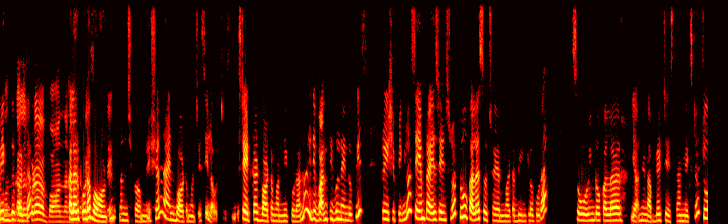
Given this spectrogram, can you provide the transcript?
Big బాగుంది. కలర్. కూడా బాగుంది కలర్ అన్నమాట కూడా వేసుకుంటే. బాగుంటుంది. మంచి కాంబినేషన్ అండ్ బాటమ్ వచ్చేసి ఇలా వచ్చేసింది. స్ట్రైట్ కట్ బాటమ్ అన్ని కూడాను. ఇది one triple nine rupees free షిప్పింగ్లో సేమ్ ప్రైస్ రేంజ్లో టూ కలర్స్ వచ్చాయి అనమాట దీంట్లో కూడా. సో ఇంకో కలర్ యా నేను అప్డేట్ చేస్తాను నెక్స్ట్ టూ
